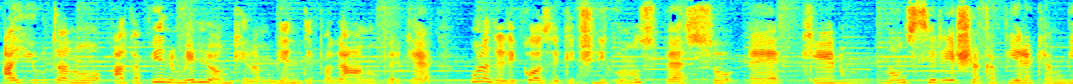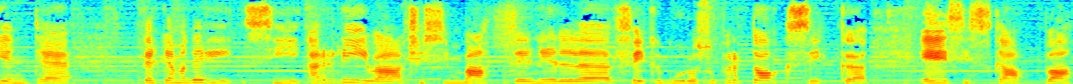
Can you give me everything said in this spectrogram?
aiutano a capire meglio anche l'ambiente pagano, perché una delle cose che ci dicono spesso è che non, non si riesce a capire che ambiente è, perché magari si arriva, ci si imbatte nel fake guru super toxic e si scappa.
